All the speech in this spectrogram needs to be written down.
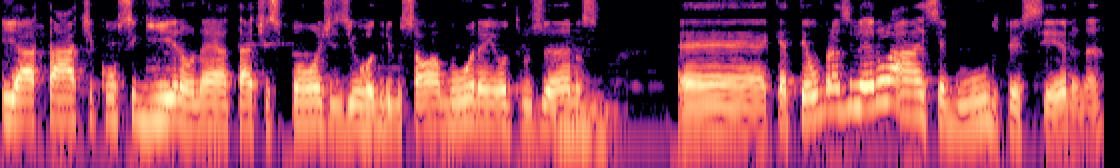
e a Tati conseguiram, né? A Tati Esponges e o Rodrigo Salamura em outros anos. Uhum é, quer ter um brasileiro lá, em segundo, terceiro, né?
